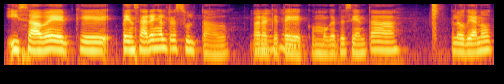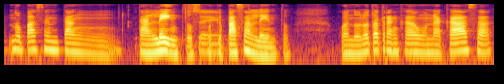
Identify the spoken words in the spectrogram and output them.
y saber que pensar en el resultado. para que te, como que te sientas, que los días no, no pasen tan, tan lentos, Sí. porque pasan lentos. Cuando uno está trancado en una casa,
